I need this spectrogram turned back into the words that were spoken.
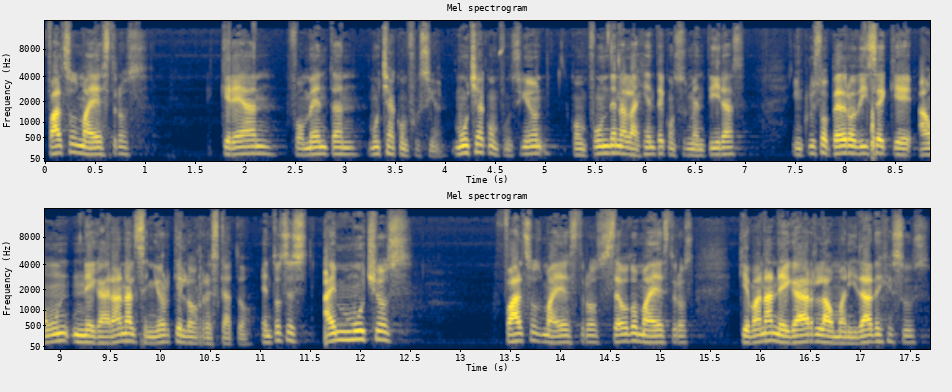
falsos maestros crean, fomentan mucha confusión, mucha confusión, confunden a la gente con sus mentiras. Incluso Pedro dice que aún negarán al Señor que los rescató. Entonces hay muchos falsos maestros, pseudo maestros, que van a negar la humanidad de Jesús,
